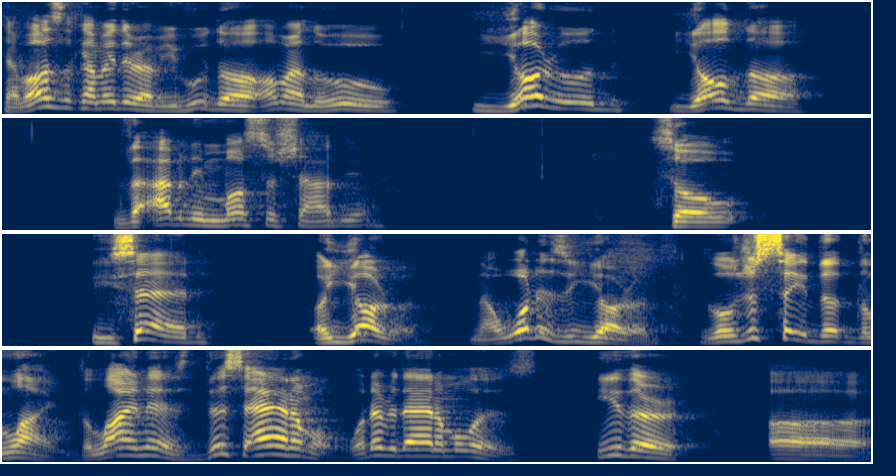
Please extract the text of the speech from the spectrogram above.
Yehuda Omar Yorud Yolda Va'abni Mosa Shadia. So he said a Yorud. Now what is a Yorud? We'll just say the, the line. The line is this animal, whatever the animal is, either uh,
